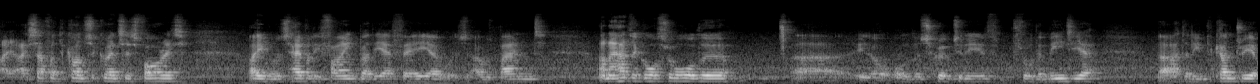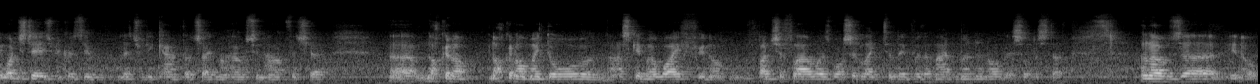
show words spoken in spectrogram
I, I suffered the consequences for it. I was heavily fined by the FA. I was I was banned, and I had to go through all the uh, you know all the scrutiny through the media. Uh, I had to leave the country at one stage because they were literally camped outside my house in Hertfordshire, um, knocking, up, knocking on my door and asking my wife, you know, a bunch of flowers, what's it like to live with a madman and all this sort of stuff. And I was, uh, you know,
